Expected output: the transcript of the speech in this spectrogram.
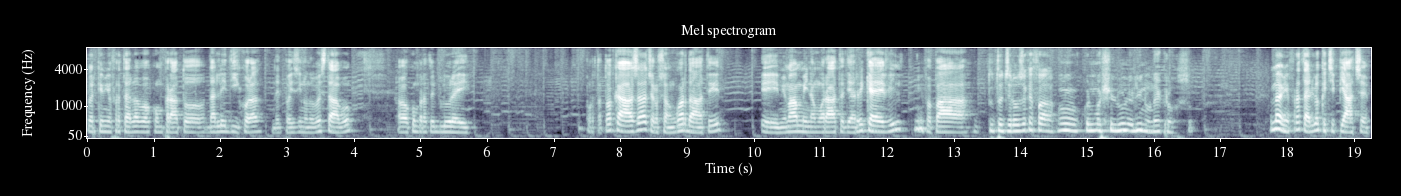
perché mio fratello aveva comprato dall'edicola del paesino dove stavo, aveva comprato il Blu-ray. Portato a casa, ce lo siamo guardati e mia mamma innamorata di Harry Cavill, mio papà tutto geloso che fa oh, quel mascellone lì non è grosso. A me e mio fratello che ci piace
